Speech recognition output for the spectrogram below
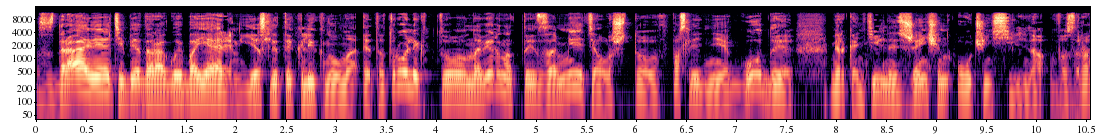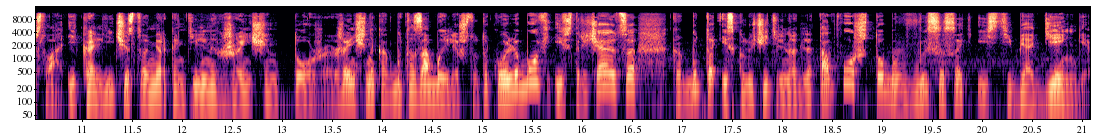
Здравия тебе, дорогой боярин! Если ты кликнул на этот ролик, то, наверное, ты заметил, что в последние годы меркантильность женщин очень сильно возросла. И количество меркантильных женщин тоже. Женщины как будто забыли, что такое любовь, и встречаются как будто исключительно для того, чтобы высосать из тебя деньги.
